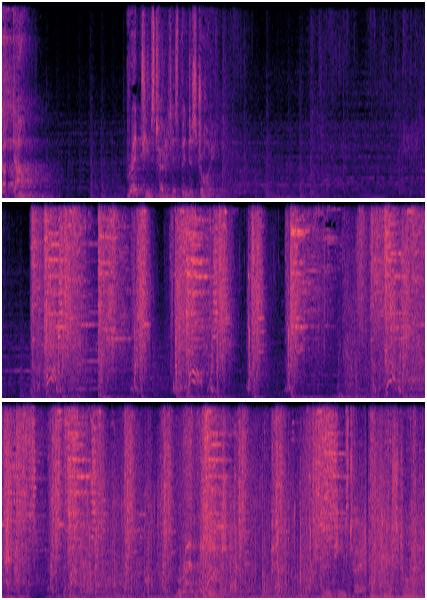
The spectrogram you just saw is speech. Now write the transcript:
Shut down. Red Team's turret has been destroyed. Rampage. Blue Team's turret has been destroyed.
